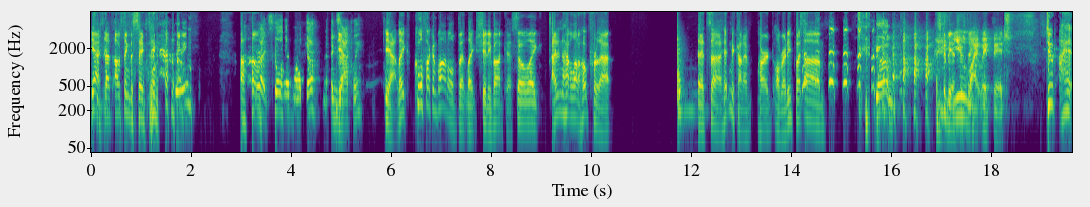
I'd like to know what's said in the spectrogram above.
yes, that's I was thinking the same thing. Um, right. Skullhead vodka. Exactly. Yeah, like cool fucking bottle, but like shitty vodka. So like I didn't have a lot of hope for that. It's uh hitting me kind of hard already, but um Good. This could be you interesting. lightweight bitch. dude, I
